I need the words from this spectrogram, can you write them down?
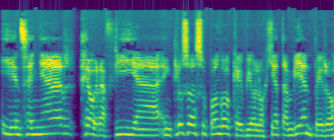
y enseñar geografía, incluso supongo que biología también, pero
